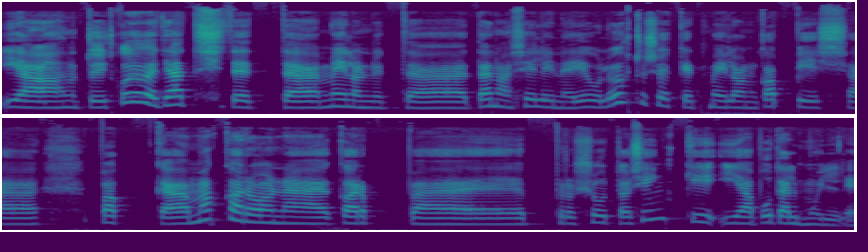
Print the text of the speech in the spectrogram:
ja nad tulid koju ja teatasid, et äh, meil on nüüd täna selline jõuluõhtusöök, et meil on kapis pakk makarone, karp prosciutto sinki ja pudel mulli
